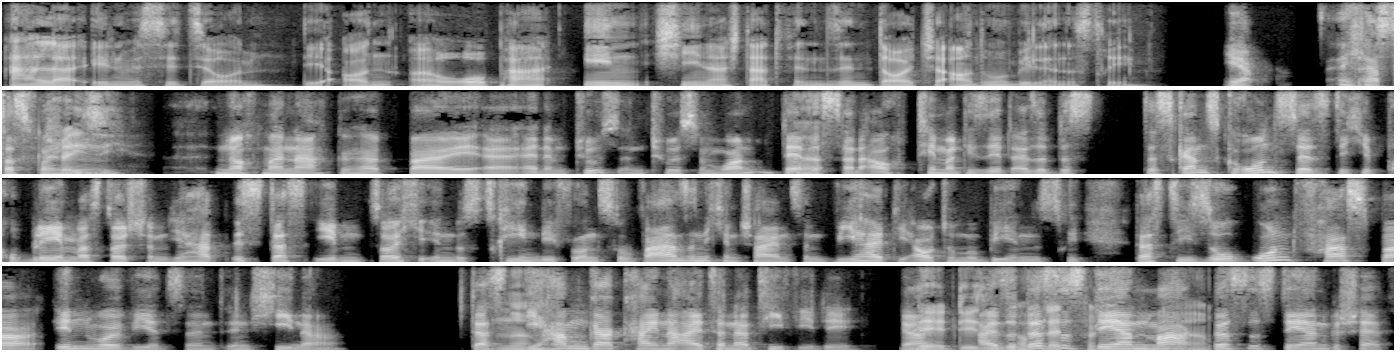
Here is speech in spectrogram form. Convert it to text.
aller Investitionen, die in Europa in China stattfinden, sind deutsche Automobilindustrie. Ja, ich habe das vorhin nochmal nachgehört bei äh, Adam Tooze in Tooze in One, der ja. das dann auch thematisiert. Also das, das ganz grundsätzliche Problem, was Deutschland hier hat, ist, dass eben solche Industrien, die für uns so wahnsinnig entscheidend sind, wie halt die Automobilindustrie, dass die so unfassbar involviert sind in China. Dass ja. die haben gar keine Alternatividee. Ja? Nee, also das ist deren Markt, das ist deren Geschäft.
